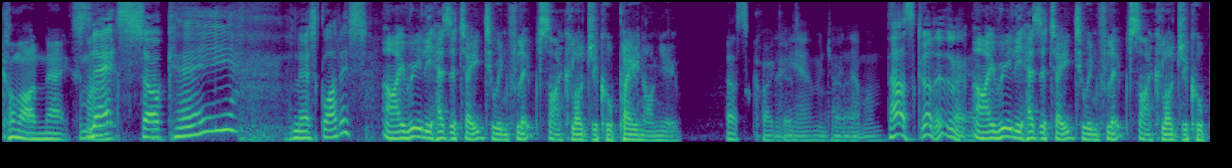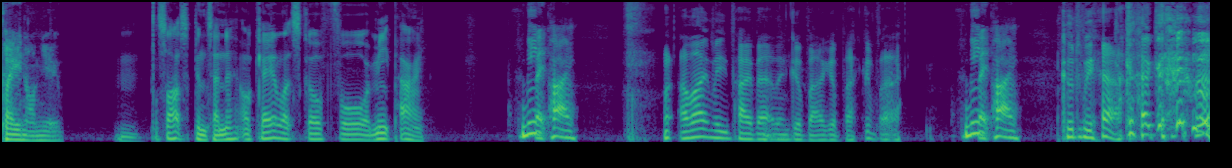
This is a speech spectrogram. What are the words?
Come on, next. Next, okay. Nurse Gladys. I really hesitate to inflict psychological pain on you. That's quite good. Yeah, I'm enjoying that one. That's good, isn't it? I really hesitate to inflict psychological pain on you. Hmm. So that's a contender. Okay, let's go for meat pie. Meat pie, I like meat pie better than goodbye, goodbye, goodbye. meat pie, Could we have Go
